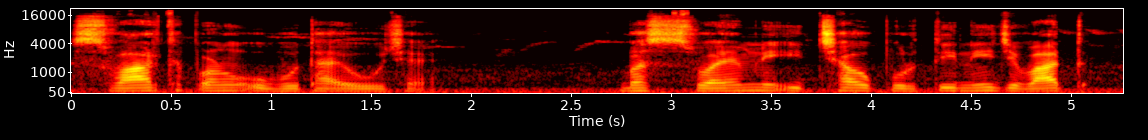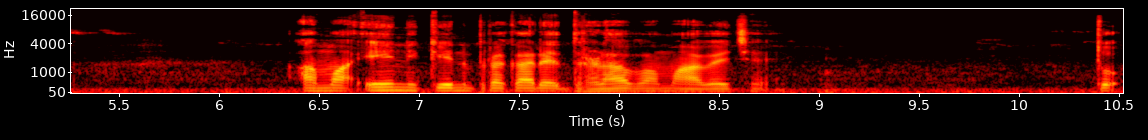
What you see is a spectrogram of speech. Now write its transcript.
સ્વાર્થપણું ઊભું થયું છે. બસ સ્વયંની ઈચ્છાઓ પૂર્તિની જ વાત આમાં એન કેન પ્રકારે ધડાવવામાં આવે છે. તો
